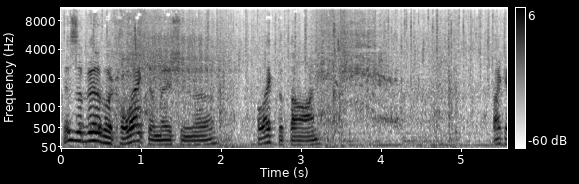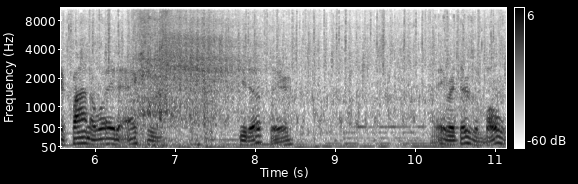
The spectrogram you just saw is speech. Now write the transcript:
This is a bit of a collector mission, though. Collectathon. If I could find a way to actually get up there. Hey, right there's a bolt.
